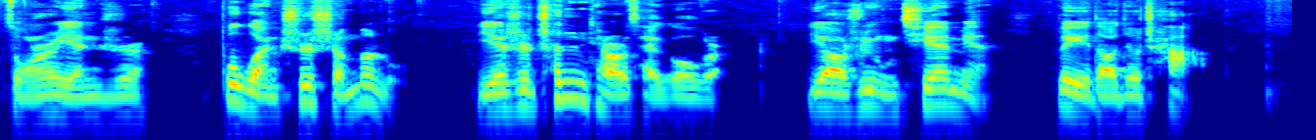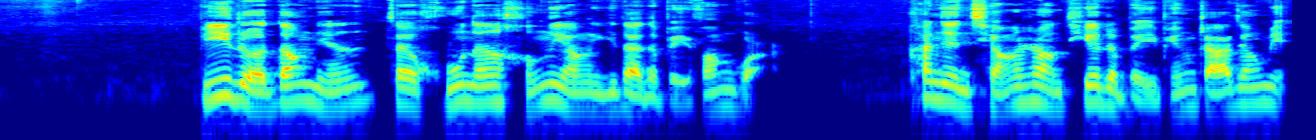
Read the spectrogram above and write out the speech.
总而言之。不管吃什么卤，也是抻条才够味儿。要是用切面，味道就差。笔者当年在湖南衡阳一带的北方馆，看见墙上贴着北平炸酱面，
